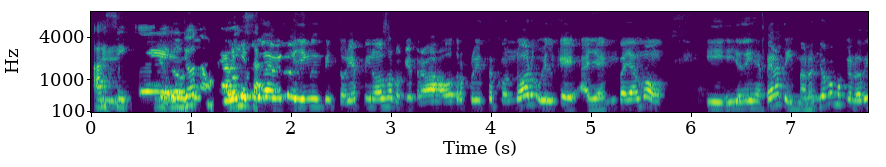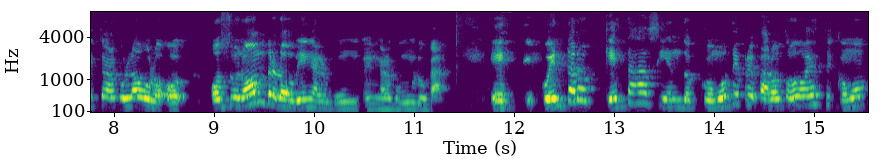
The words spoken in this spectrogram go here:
Así que yo, tengo que. Yo verlo allí en Victoria Espinosa porque he trabajado otros proyectos con Norwell, que allá en Bayamón, y, yo dije, espérate, Manuel, yo como que lo he visto en algún lado, o, o, su nombre lo vi en algún, en algún lugar. Este, cuéntanos qué estás haciendo, cómo te preparó todo esto y cómo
